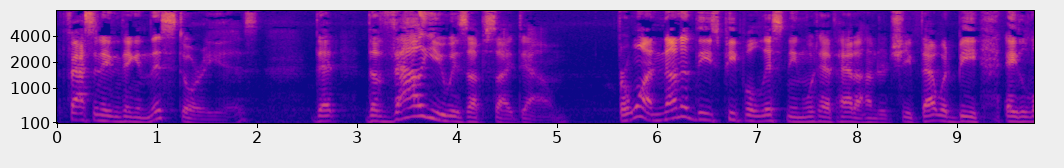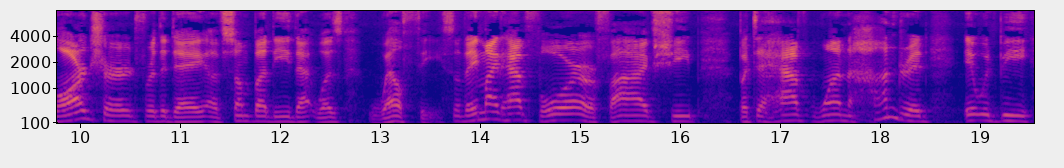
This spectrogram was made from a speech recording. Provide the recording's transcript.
the fascinating thing in this story is that the value is upside down. For one, none of these people listening would have had a hundred sheep. That would be a large herd for the day of somebody that was wealthy. So they might have four or five sheep, but to have 100 it would be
